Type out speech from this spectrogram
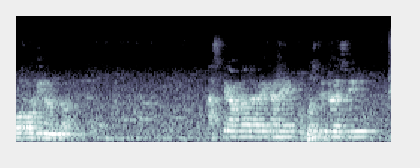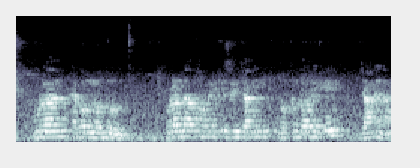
ও অভিনন্দন। আজকে আমরা যারা এখানে উপস্থিত হয়েছি পুরান এবং নতুন। পুরানরা আমরা অনেক কিছুই জানি নতুনরা অনেকেই জানে না।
